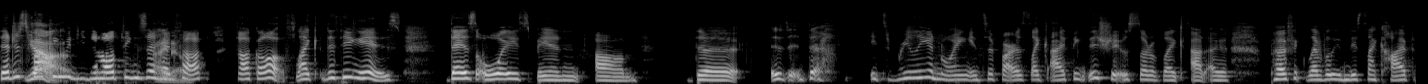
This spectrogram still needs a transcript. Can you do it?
They're just Yeah. fucking with you. The whole thing's a head fuck, fuck off. Like the thing is, there's always been um the it- it- the it's really annoying insofar as like I think this shit was sort of like at a perfect level in this like hype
